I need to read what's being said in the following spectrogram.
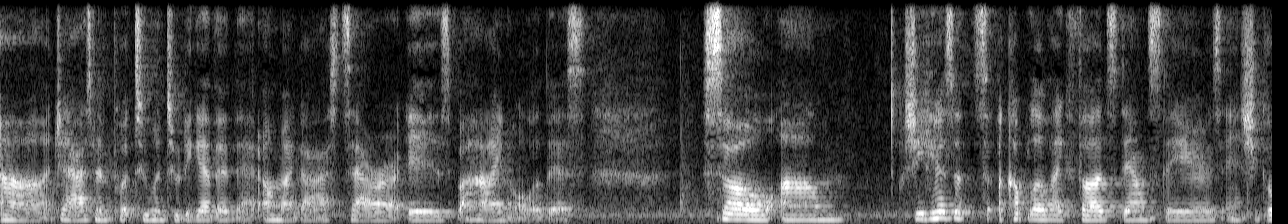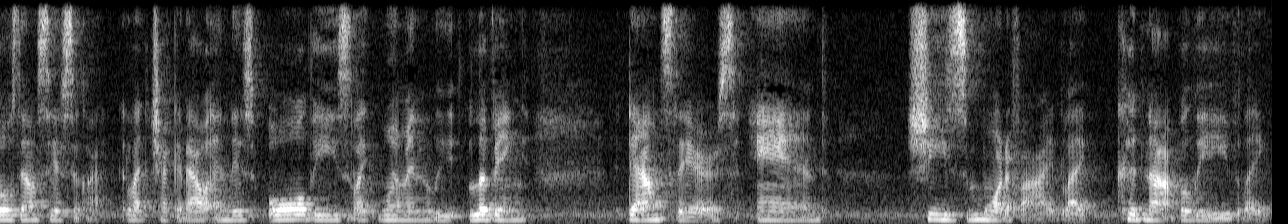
uh, Jasmine put two and two together that oh my gosh, Sarah is behind all of this. So um, she hears a, a, couple of like thuds downstairs, and she goes downstairs to like check it out, and there's all these like women living downstairs, and she's mortified, like could not believe like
